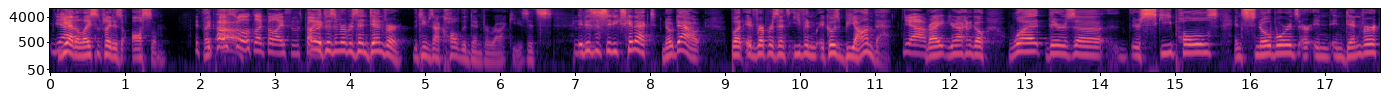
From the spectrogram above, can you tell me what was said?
Yeah, Yeah. the license plate is awesome. It's Like, supposed to uh, look like the license plate. Oh, it doesn't represent Denver. The team's not called the Denver Rockies. It's it is mm-hmm. a Cities Connect, no doubt, but it represents even it goes beyond that. Yeah. Right? You're not going to go, "What? There's uh there's ski poles and snowboards are in in Denver."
